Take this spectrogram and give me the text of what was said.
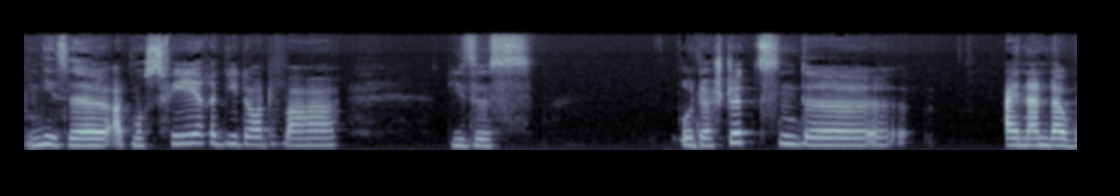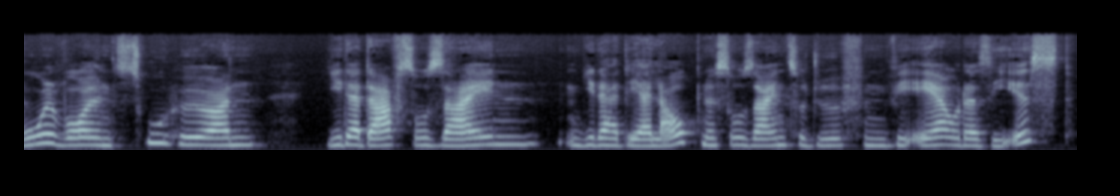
Diese Atmosphäre, die dort war, dieses unterstützende, einander wohlwollend zuhören. Jeder darf so sein, jeder hat die Erlaubnis, so sein zu dürfen, wie er oder sie ist.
